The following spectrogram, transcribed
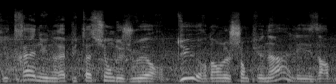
Qui traîne une réputation de joueur dur dans le championnat. Les arbitres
